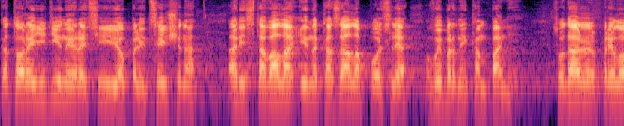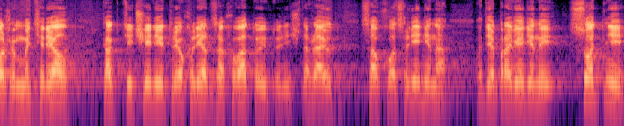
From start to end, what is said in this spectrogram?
которые Единая Россия, ее полицейщина, арестовала и наказала после выборной кампании. Сюда же приложим материал, как в течение трех лет захватывают и уничтожают совхоз Ленина, где проведены сотни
